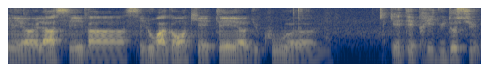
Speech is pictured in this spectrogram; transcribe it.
Et là c'est ben, l'ouragan qui a été du coup qui a été pris du dessus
